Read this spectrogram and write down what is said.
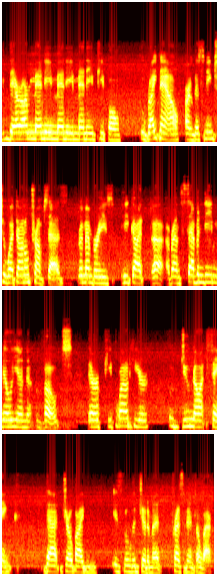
there are many, many, many people who right now are listening to what Donald Trump says. Remember, he's he got uh, around 70 million votes. There are people out here who do not think that Joe Biden is the legitimate president elect.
